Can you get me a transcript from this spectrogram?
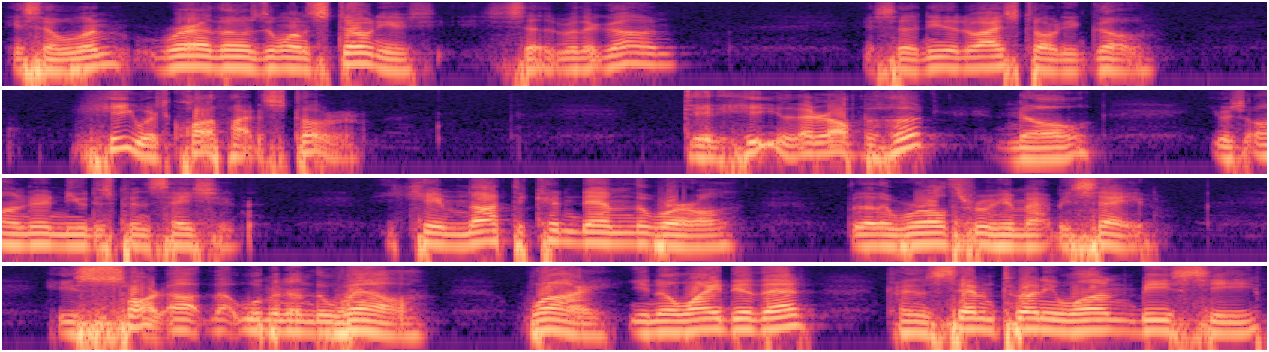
He said, One, where are those who want to stone you? She said, Well, they're gone. He said, Neither do I stone you. Go he was qualified to stone her. Did he let her off the hook? No. He was under a new dispensation. He came not to condemn the world, that the world through him might be saved. He sought out that woman in the well. Why? You know why he did that? Because in 721 BC,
